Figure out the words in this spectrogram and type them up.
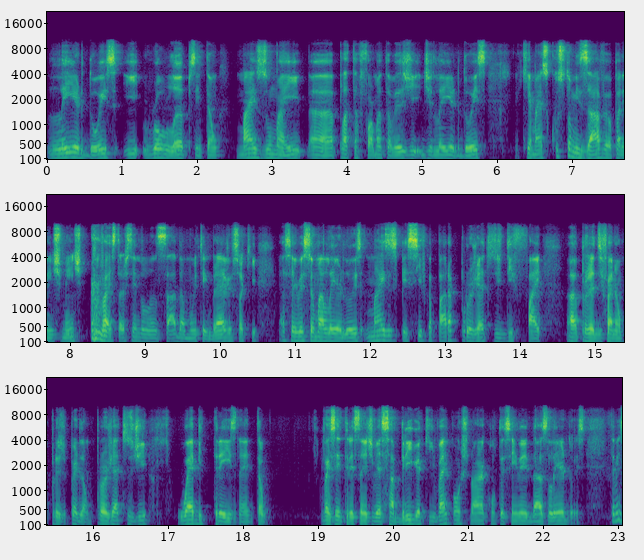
Layer 2 e Rollups. Então, mais uma aí, uh, plataforma talvez de, de Layer 2, que é mais customizável aparentemente, vai estar sendo lançada muito em breve, só que essa aí vai ser uma Layer 2 mais específica para projetos de DeFi. Uh, projetos de DeFi não, perdão, projetos de Web3, né? Então, vai ser interessante ver essa briga que vai continuar acontecendo aí das Layer 2. Também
